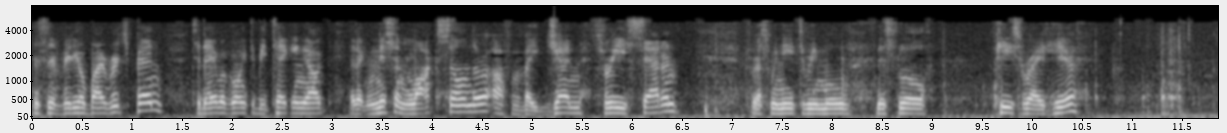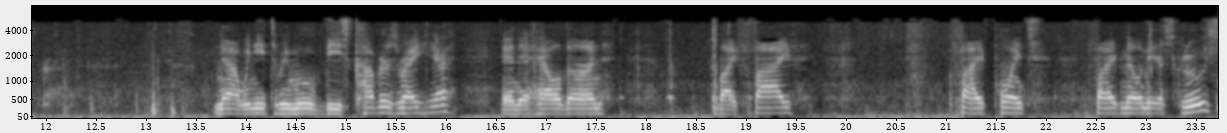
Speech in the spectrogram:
This is a video by Rich Pin. Today we're going to be taking out an ignition lock cylinder off of a Gen 3 Saturn. First we need to remove this little piece right here. Now we need to remove these covers right here and they're held on by five 5.5 millimeter screws.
